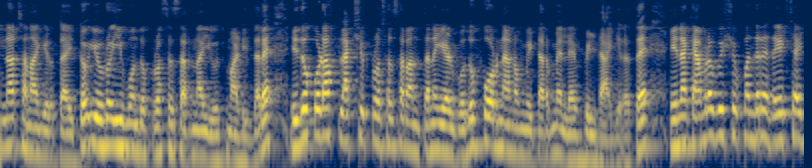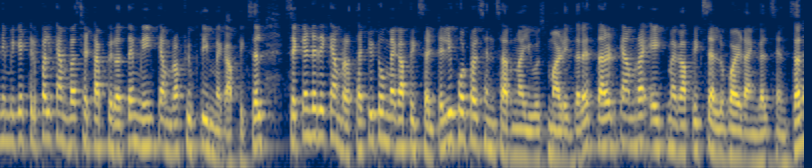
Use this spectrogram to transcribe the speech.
ಇನ್ನೂ ಚೆನ್ನಾಗಿರ್ತಾ ಇತ್ತು. ಇವರು ಈ ಒಂದು ಪ್ರೊಸೆಸರ್ನ ಯೂಸ್ ಮಾಡಿದ್ದಾರೆ. ಇದು ಕೂಡ ಫ್ಲಾಗ್ಶಿಪ್ ಪ್ರೊಸೆಸರ್ ಅಂತಲೇ ಹೇಳ್ಬೋದು. ಫೋರ್ ನ್ಯಾನೋಮೀಟರ್ ಮೇಲೆ ಬಿಲ್ಡ್ ಆಗಿರುತ್ತೆ. ಇನ್ನು ಕ್ಯಾಮ್ರಾ ವಿಷಯಕ್ಕೆ ಬಂದರೆ ರೈಟ್ ಸೈಡ್ ನಿಮಗೆ ಟ್ರಿಪಲ್ ಕ್ಯಾಮ್ರಾ ಸೆಟಪ್ ಇರುತ್ತೆ. Main camera fifty megapixel secondary camera thirty two megapixel telephoto ಸೆನ್ಸರ್ನ ಯೂಸ್ ಮಾಡಿದ್ದಾರೆ. Third camera eight megapixel wide angle sensor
